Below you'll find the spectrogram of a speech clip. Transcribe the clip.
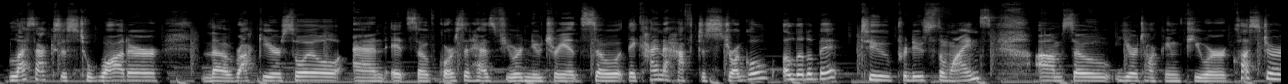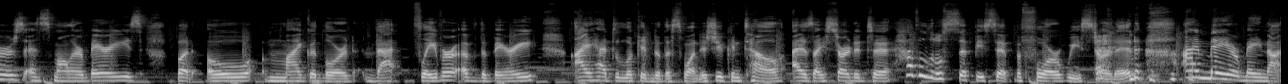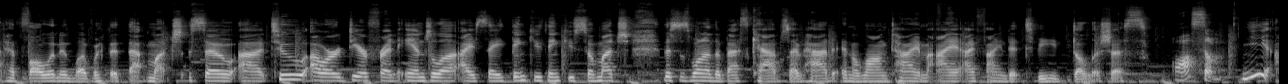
less access to water, the rockier soil, and it so of course it has fewer nutrients. So they kind of have to struggle a little bit to produce the wines. Um, so you're talking fewer clusters and smaller berries, but oh my good lord, that flavor of the berry, I had to look into this one. As you can tell, as I started to have a little sippy sip before we started, I may or may not have fallen in love with it that much. So uh, to our dear friend Angela Angela, I say thank you, thank you so much. This is one of the best cabs I've had in a long time. I, I find it to be delicious. Awesome. Yeah.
